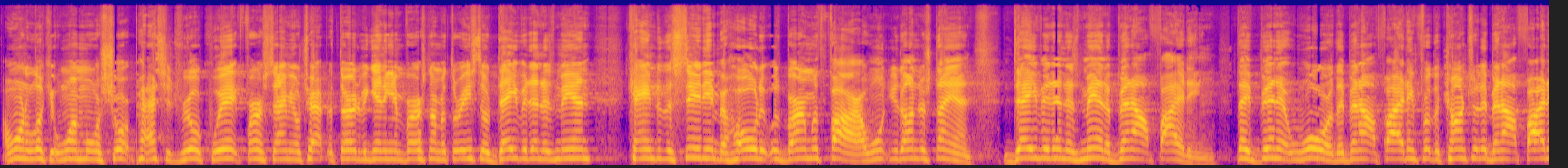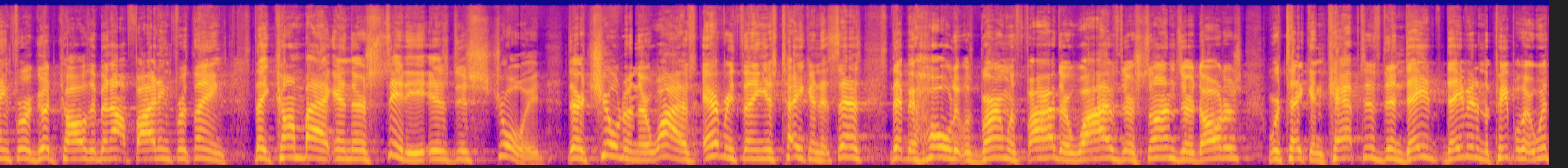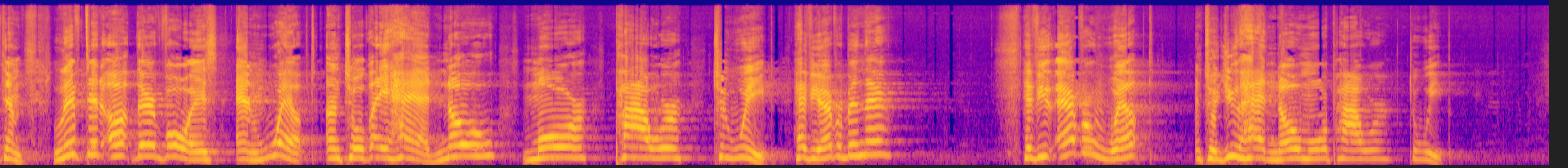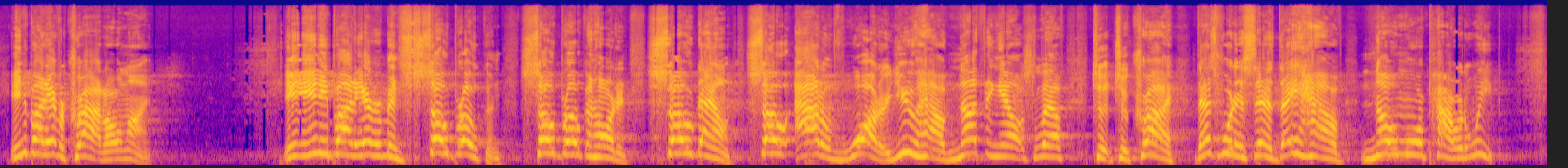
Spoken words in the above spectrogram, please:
I want to look at one more short passage real quick. 1 Samuel chapter 30, beginning in verse number 3. So David and his men came to the city, and behold, it was burned with fire. I want you to understand David and his men have been out fighting. They've been at war. They've been out fighting for the country. They've been out fighting for a good cause. They've been out fighting for things. They come back, and their city is destroyed. Their children, their wives, everything is taken. It says that, behold, it was burned with fire. Their wives, their sons, their daughters were taken captive. Then David and the people that were with him lifted up their voice and wept until they had no more power to weep. Have you ever been there? Have you ever wept until you had no more power to weep? Anybody ever cried all night? Anybody ever been so broken, so brokenhearted, so down, so out of water, you have nothing else left to, to cry? That's what it says. They have no more power to weep.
